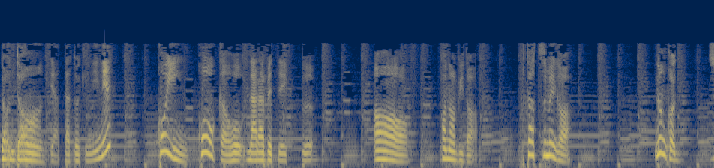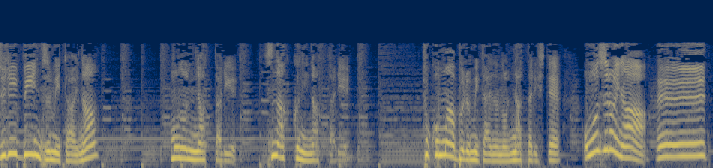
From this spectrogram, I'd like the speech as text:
ドンドーンってやった時にね、コイン、効果を並べていく。あー、花火だ。二つ目が、なんか、ジュリービーンズみたいなものになったり、スナックになったり、チョコマーブルみたいなのになったりして、面白いなへー。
